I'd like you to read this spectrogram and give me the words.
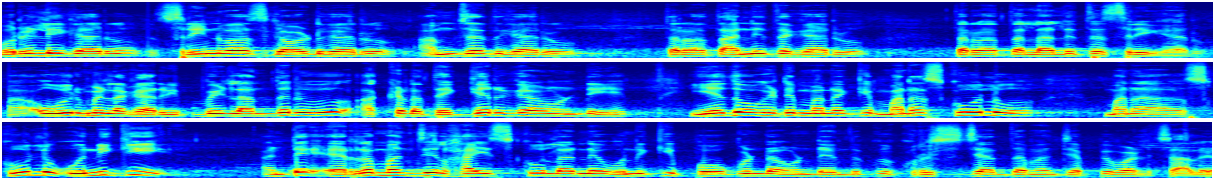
మురళి గారు శ్రీనివాస్ గౌడ్ గారు అంజద్ గారు తర్వాత అనిత గారు తర్వాత లలిత శ్రీ గారు ఊర్మిళ గారు. వీళ్ళందరూ అక్కడ దగ్గరగా ఉండి ఏదో ఒకటి మనకి మన స్కూలు మన స్కూల్ ఉనికి అంటే ఎర్రమంజిల్ హై స్కూల్ అనే ఉనికి పోకుండా ఉండేందుకు కృషి చేద్దామని చెప్పి వాళ్ళు చాలా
